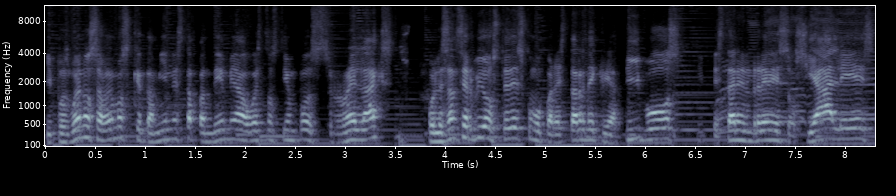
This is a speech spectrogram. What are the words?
Y pues bueno, sabemos que también esta pandemia o estos tiempos relax, pues les han servido a ustedes como para estar de creativos, estar en redes sociales,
